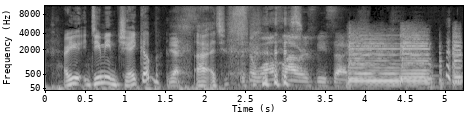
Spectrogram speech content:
Are you? Do you mean Jakob? Yes, Uh, it's- it's a Wallflowers B side.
